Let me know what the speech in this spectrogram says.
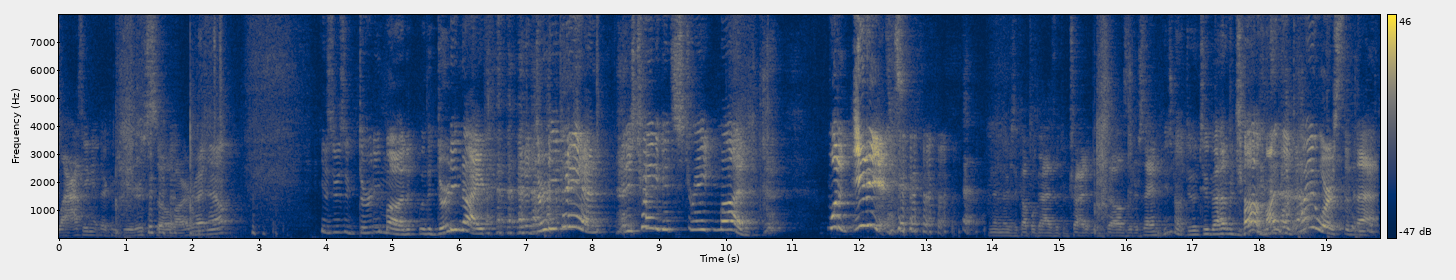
laughing at their computers so hard right now. He's using dirty mud with a dirty knife and a dirty pan, and he's trying to get straight mud. What an idiot! and then there's a couple guys that have tried it themselves that are saying, he's not doing too bad of a job. Mine looked way worse than that.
